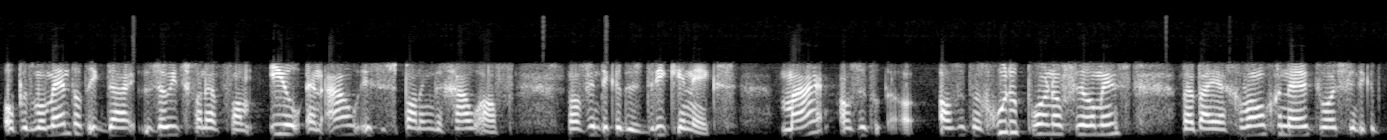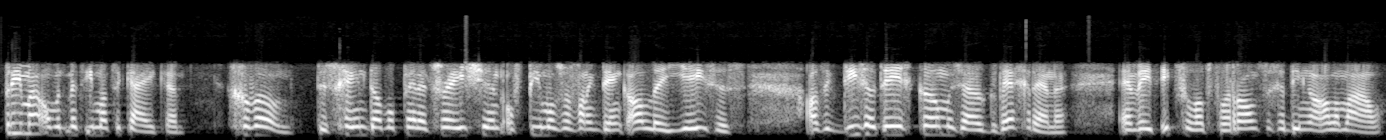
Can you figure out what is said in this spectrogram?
Op het moment dat ik daar zoiets van heb van eeuw en auw is de spanning er gauw af. Dan vind ik het dus drie keer niks. Maar als het, als het een goede pornofilm is, waarbij er gewoon geneukt wordt, vind ik het prima om het met iemand te kijken. Gewoon. Dus geen double penetration of piemels waarvan ik denk, alle jezus. Als ik die zou tegenkomen, zou ik wegrennen. En weet ik veel wat voor ranzige dingen allemaal.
